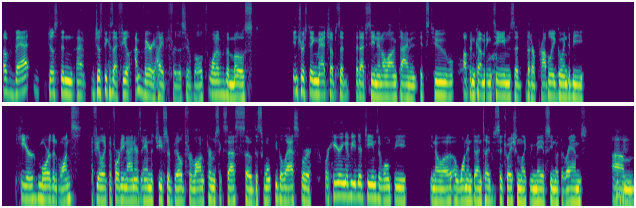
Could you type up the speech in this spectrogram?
of that just in uh, just because I feel I'm very hyped for the Super Bowl. It's one of the most interesting matchups that that I've seen in a long time. It's two up and coming teams that that are probably going to be here more than once. I feel like the 49ers and the Chiefs are built for long-term success, so this won't be the last we're we're hearing of either teams. It won't be, you know, a, a one and done type of situation like we may have seen with the Rams. Mm-hmm.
